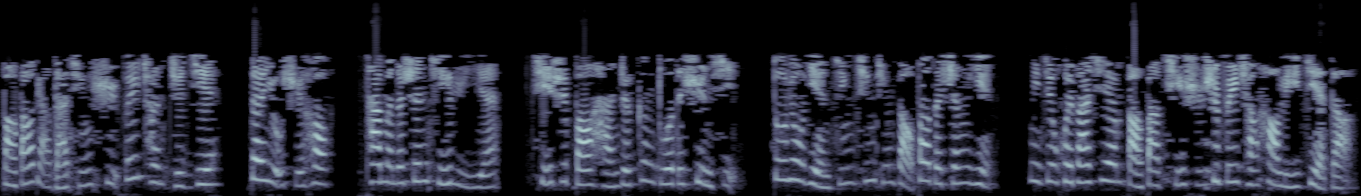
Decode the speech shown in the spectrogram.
宝宝表达情绪非常直接，但有时候他们的身体语言其实包含着更多的讯息。多用眼睛倾听宝宝的声音，你就会发现宝宝其实是非常好理解的。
